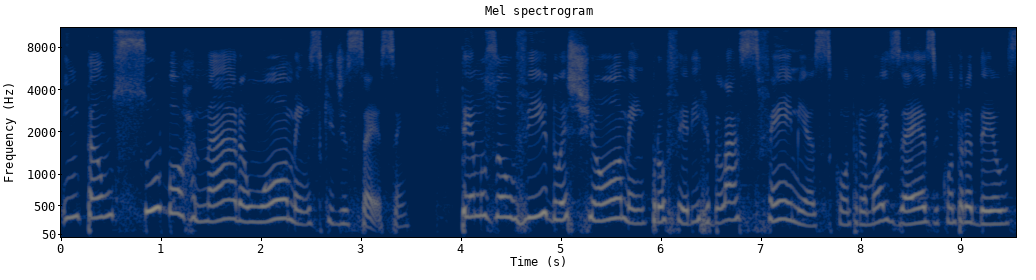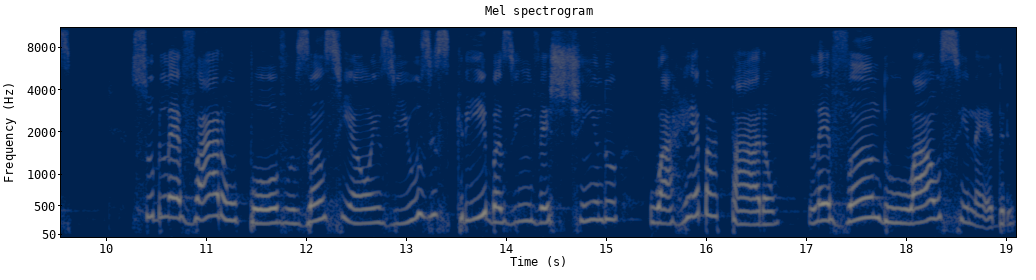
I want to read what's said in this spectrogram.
Então subornaram homens que dissessem: Temos ouvido este homem proferir blasfêmias contra Moisés e contra Deus. Sublevaram o povo, os anciãos e os escribas, e investindo, o arrebataram, levando-o ao sinédrio.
